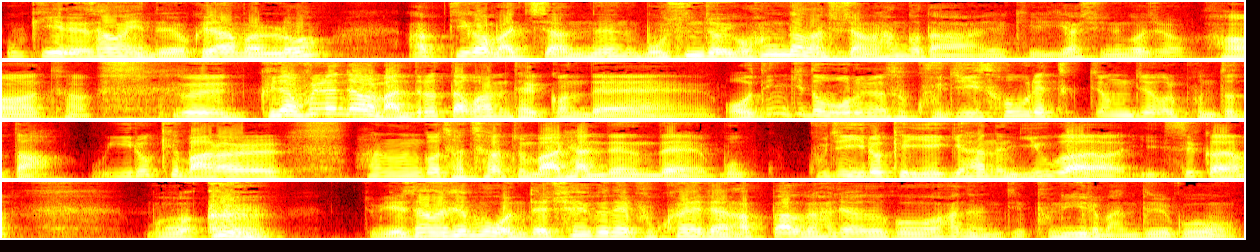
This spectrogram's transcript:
웃기게 된 상황인데요. 그야말로 앞뒤가 맞지 않는 모순적이고 황당한 주장을 한 거다 이렇게 얘기할 수 있는 거죠. 아, 참. 그, 그냥 훈련장을 만들었다고 하면 될 건데, 어딘지도 모르면서 굳이 서울의 특정 지역을 본떴다. 이렇게 말을 하는 것 자체가 좀 말이 안 되는데, 뭐, 굳이 이렇게 얘기하는 이유가 있을까요? 뭐, 좀 예상을 해보건데, 최근에 북한에 대한 압박을 하려고 하는 분위기를 만들고,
